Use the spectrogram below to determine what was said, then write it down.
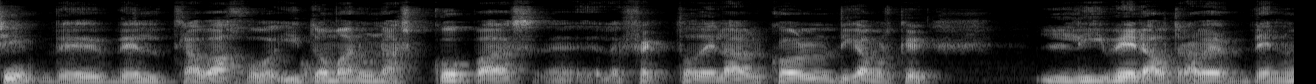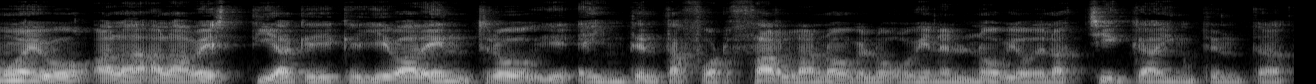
del trabajo y toman unas copas, eh, el efecto del alcohol, digamos que libera otra vez de nuevo a la, bestia que, que, lleva dentro e, intenta forzarla, ¿no? Que luego viene el novio de la chica, intenta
